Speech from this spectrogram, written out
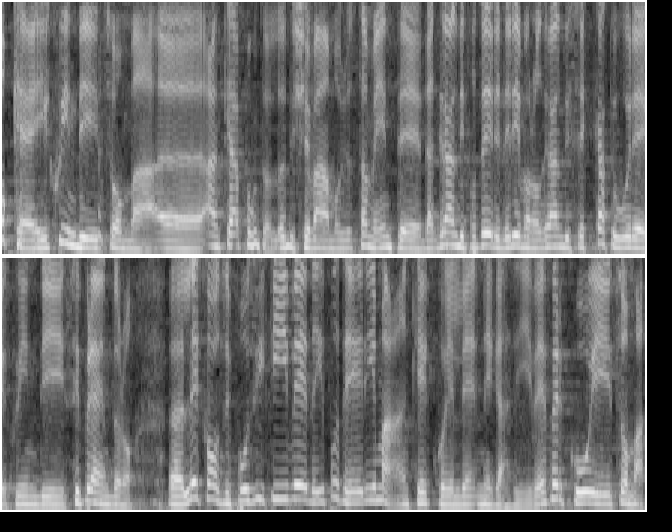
Ok, quindi insomma, eh, anche appunto lo dicevamo giustamente, da grandi poteri derivano grandi seccature, quindi si prendono eh, le cose positive dei poteri, ma anche quelle negative. Per cui, insomma,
